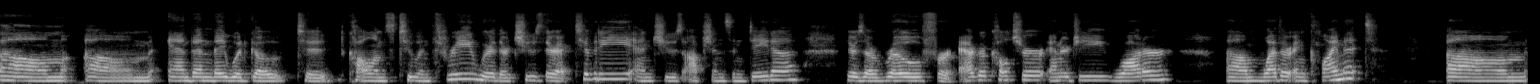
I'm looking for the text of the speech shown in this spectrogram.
um, um, and then they would go to columns two and three where they choose their activity and choose options and data. There's a row for agriculture, energy, water, um, weather and climate, um,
